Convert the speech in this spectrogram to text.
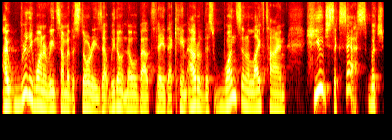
i really want to read some of the stories that we don't know about today that came out of this once in a lifetime huge success which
